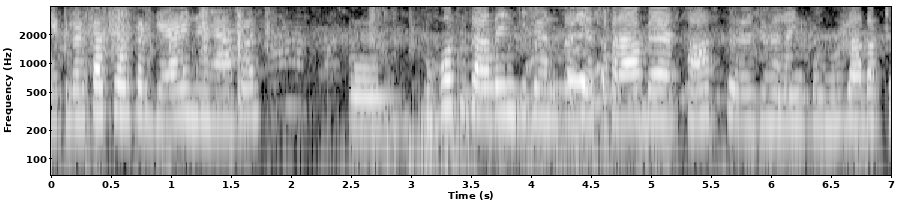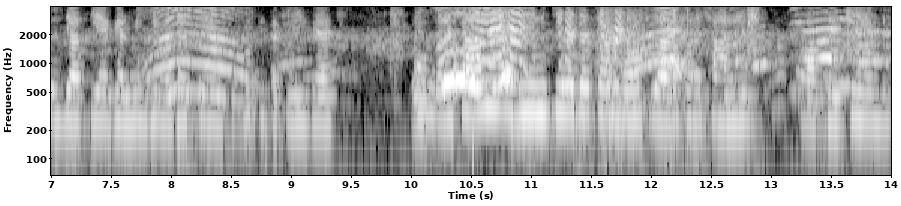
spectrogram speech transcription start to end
एक लड़का छोड़ कर गया है इन्हें यहाँ पर। तो बहुत ही ज़्यादा इनकी जो है ना तबीयत ख़राब है, सांस जो है ना इनको बहुत ज़्यादा फूल जाती है, गर्मी की वजह से बहुत ही तकलीफ़ है। तो परेशान है अभी इनकी वजह से, हम बहुत ज़्यादा परेशान हैं। तो आप देखें,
